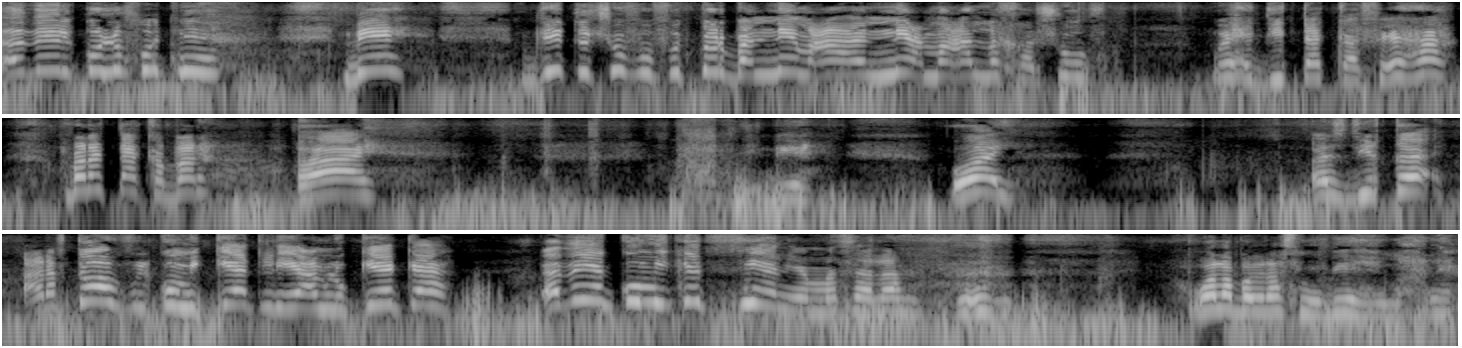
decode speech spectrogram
هذا الكل فوتني. بيه بديتوا تشوفوا في التربة الناعمة الناعمة على الآخر. شوف واحد يتكى فيها برا تكى برا. هاي. بيه. واي أصدقائي عرفتوهم في الكوميكات اللي يعملوا كيكة؟ هذه الكوميكات الثانية مثلا. ولا برسمي بيه محلى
